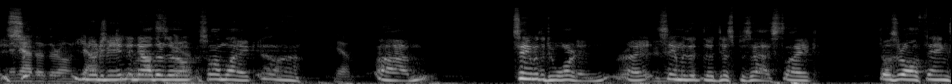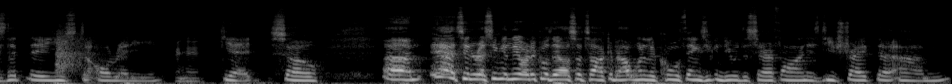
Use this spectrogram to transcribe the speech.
And now they're their own. You know what I mean? And now they're their yeah. own. So I'm like, uh, Yeah. um, same with the Duardin, right? Mm-hmm. Same with the, the Dispossessed. Like, those are all things that they used to already Mhm. get. So, um, yeah, it's interesting. In the article, they also talk about one of the cool things you can do with the Seraphon is deep strike the um,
